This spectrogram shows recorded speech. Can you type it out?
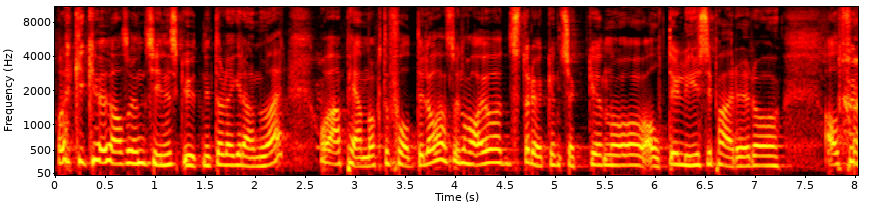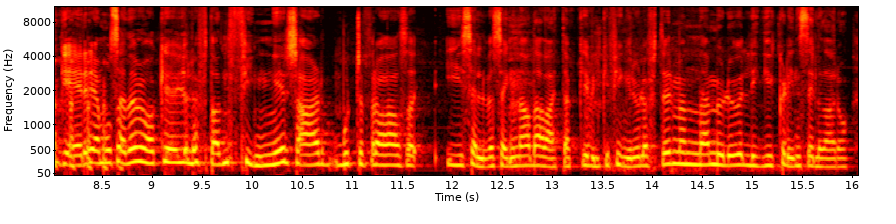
Og det er ikke kødd. Altså, hun kynisk utnytter det greiene der. Og er pen nok til å få det til òg. Altså, hun har jo strøkent kjøkken og alltid lys i pærer. Og alt fungerer hjemme hos henne. Hun har ikke løfta en finger sjæl, bortsett fra altså, i selve senga. Da veit jeg ikke hvilke fingre hun løfter, men det er mulig hun ligger klin stille der òg.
